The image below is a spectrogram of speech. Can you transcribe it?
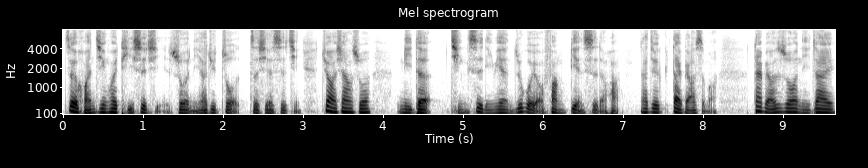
这个环境会提示起说你要去做这些事情，就好像说你的寝室里面如果有放电视的话，那就代表什么？代表是说你在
